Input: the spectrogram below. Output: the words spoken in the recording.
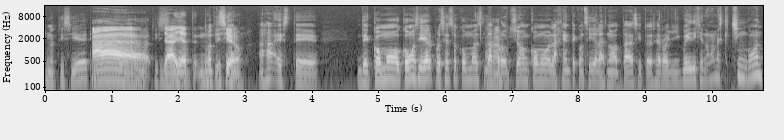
Noticiero. Ah, ya, ya, te- noticiero. Ajá, este, de cómo, cómo se lleva el proceso, cómo es la Ajá. producción, cómo la gente consigue las notas y todo ese rollo. Y, güey, dije, no mames, qué chingón.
